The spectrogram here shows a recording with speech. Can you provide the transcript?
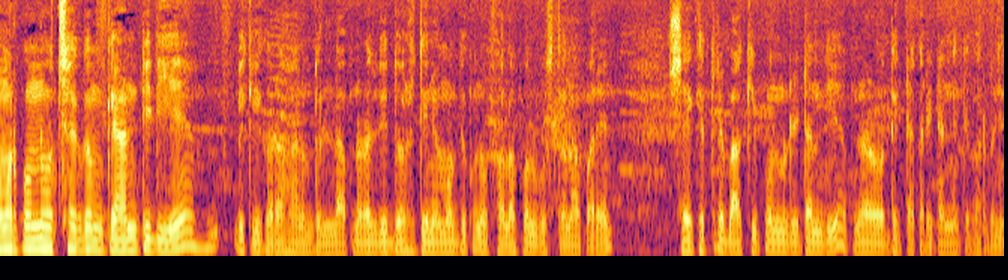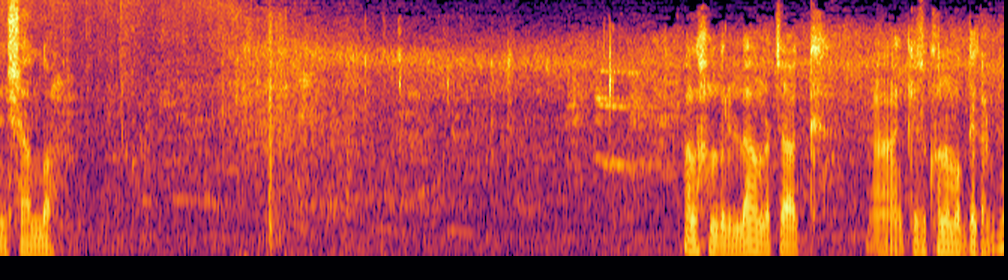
আমার পণ্য হচ্ছে একদম গ্যারান্টি দিয়ে বিক্রি করা হয়, আলহামদুলিল্লাহ। আপনারা যদি দশ দিনের মধ্যে কোনো ফলাফল বুঝতে না পারেন সেক্ষেত্রে বাকি পণ্য রিটার্ন দিয়ে আপনারা অর্ধেক টাকা রিটার্ন নিতে পারবেন ইনশাআল্লাহ। আলহামদুলিল্লাহ, আমরা চাক কিছুক্ষণের মধ্যে কাটবো।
